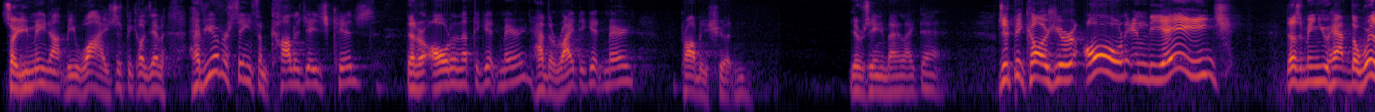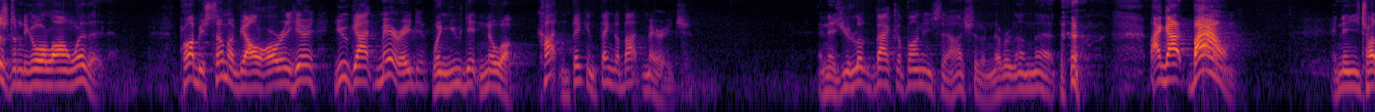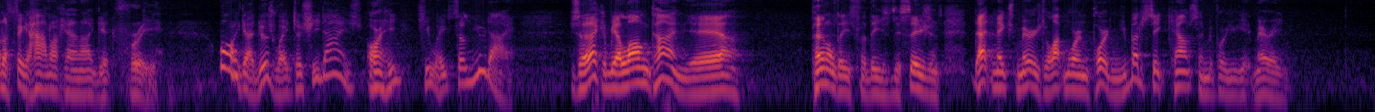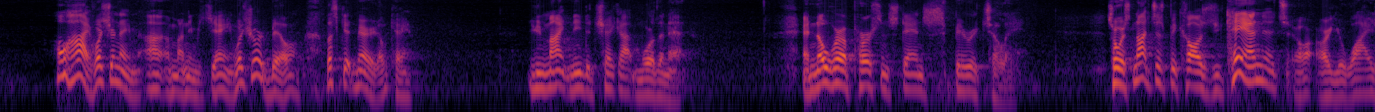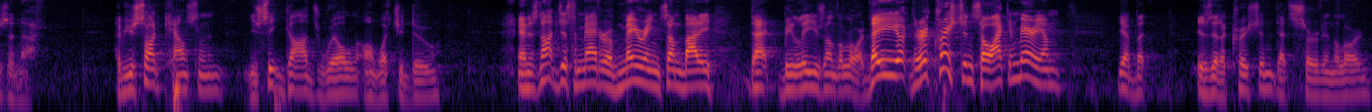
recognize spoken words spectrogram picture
So you may not be wise just because you have. Have you ever seen some college age kids that are old enough to get married, have the right to get married? Probably shouldn't. You ever seen anybody like that? Just because you're old in the age doesn't mean you have the wisdom to go along with it. Probably some of y'all are already here, you got married when you didn't know a cotton picking thing about marriage. And as you look back upon it, you say, I should have never done that. I got bound. And then you try to figure how can I get free? Well, all you got to do is wait till she dies, or he, she waits till you die. You say, that could be a long time. Yeah, penalties for these decisions. That makes marriage a lot more important. You better seek counseling before you get married. Oh, hi, what's your name? Uh, my name is Jane. What's yours, Bill? Let's get married. Okay. You might need to check out more than that and know where a person stands spiritually. So it's not just because you can, it's are, are you wise enough? Have you sought counseling? You seek God's will on what you do? And it's not just a matter of marrying somebody that believes on the Lord. They, they're a Christian, so I can marry them. Yeah, but is it a Christian that's serving the Lord?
